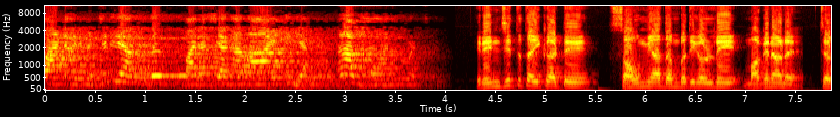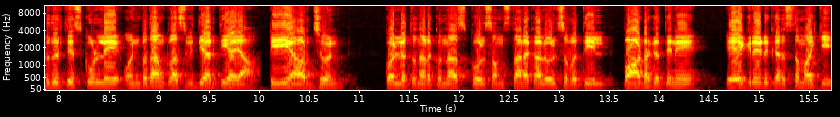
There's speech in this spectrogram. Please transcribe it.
പാണ്ഡവര് വെച്ചിട്ടില്ലാന്നുള്ളത് പരസ്യക്കാരായിട്ടില്ല അതാ ഭഗവാനെന്ന് പഠിച്ചത് രഞ്ജിത്ത് തൈക്കാട്ട് സൗമ്യ ദമ്പതികളുടെ മകനാണ് ചെറുതുരുത്തി സ്കൂളിലെ ഒൻപതാം ക്ലാസ് വിദ്യാർത്ഥിയായ ടി അർജുൻ. കൊല്ലത്ത് നടക്കുന്ന സ്കൂൾ സംസ്ഥാന കലോത്സവത്തിൽ പാഠകത്തിന് എ ഗ്രേഡ് കരസ്ഥമാക്കി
